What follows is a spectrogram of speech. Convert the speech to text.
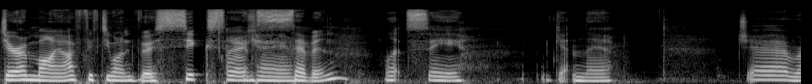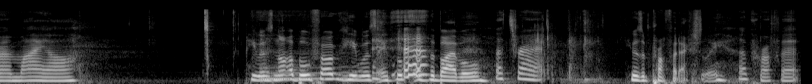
Jeremiah 51, verse 6 Okay. and 7? Let's see. Getting there. Jeremiah. He was not a bullfrog, he was a book of the Bible. That's right. He was a prophet, actually. A prophet.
